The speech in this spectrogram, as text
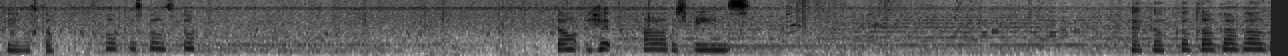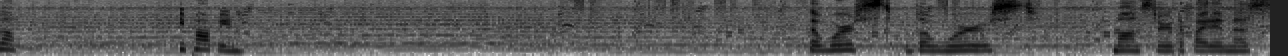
Okay, let's go. Let's go, let's go, let's go. Don't hit- oh, there's beans. Okay, go, go, go, go, go, go. Keep popping. The worst, the worst monster to fight in this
